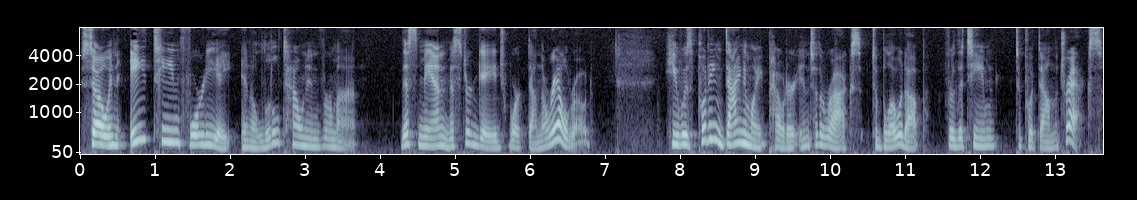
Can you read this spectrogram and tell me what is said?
So, in 1848, in a little town in Vermont, this man, Mr. Gage, worked on the railroad. He was putting dynamite powder into the rocks to blow it up for the team to put down the tracks.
